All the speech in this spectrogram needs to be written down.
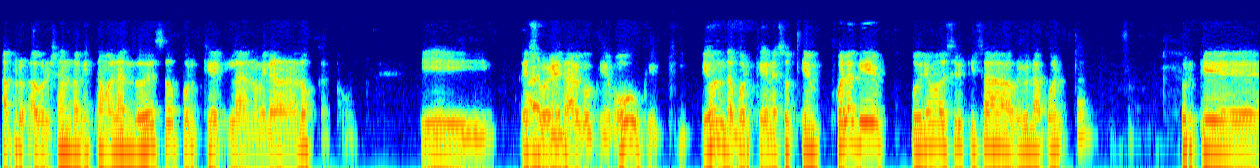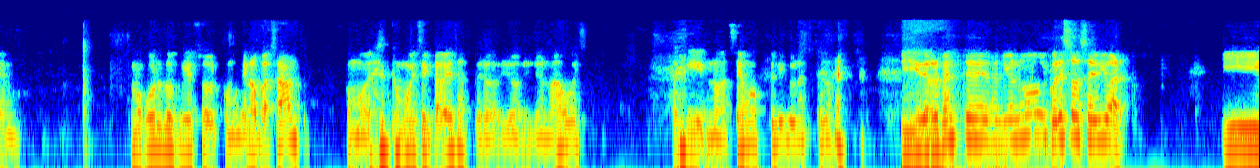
apro- aprovechando que estamos hablando de eso, porque la nominaron al Oscar. po. Y eso Ah, no. era algo que, oh, ¿qué, qué- qué onda? Porque en esos tiempos fue la que podríamos decir quizás abrió la puerta, porque me acuerdo que eso como que no pasaban, como, como dice Cabezas, pero yo, yo no hago eso. Aquí no hacemos películas, pero... Y de repente salió no, y por eso se vio harto. Y,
